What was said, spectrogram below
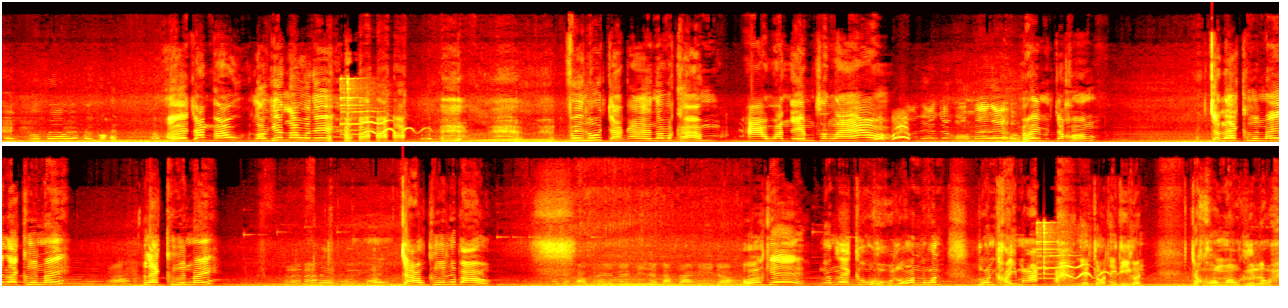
เอ็กเมกเอาไปเอาเอ็กเมกก่อนเออช่างเขาเรายึดแล้ววันนี้ ไม่รู้จักอะไรนะมะขาม R1M ซะแล้ว มาแล้วเจ้าของมาแล้วเฮ้ยมันเจ้าของ จะแลกคืนไหมแลกคืนไหมฮะแลกคืนไหมอะไรนะเลขคืนไหมจะเอาคืนหรือเปล่า ไม่จะกลับไม่ไม่พี่จะกลับทางนี้เดี๋ยวโอเค งั้นแรกก็โอ้โหร้อนร้อนร้อนไข่มากอะเดี๋ยวจอดให้ดีก่อน เจ้าของเมาคืนแล้ววะ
